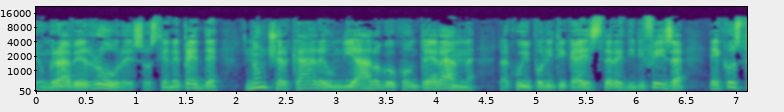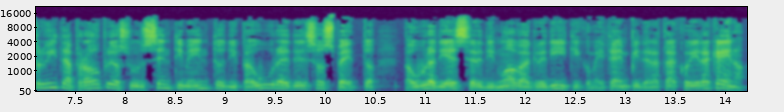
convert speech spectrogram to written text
È un grave errore, sostiene Pedde, non cercare un dialogo con Teheran, la cui politica estera e di difesa è costruita proprio sul sentimento di paura e del sospetto, paura di essere di nuovo aggrediti come ai tempi dell'attacco iracheno.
